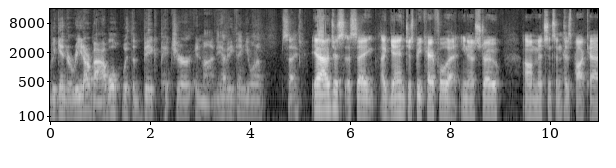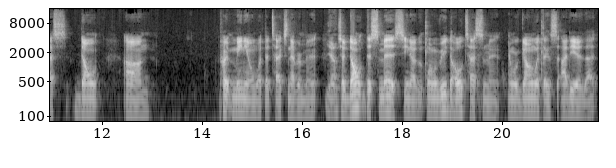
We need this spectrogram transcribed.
begin to read our Bible with the big picture in mind? Do you have anything you want to say? Yeah, I would just uh, say again, just be careful that you know Stroh um, mentions in his podcast. Don't um, put meaning on what the text never meant. Yeah. So don't dismiss. You know, when we read the Old Testament and we're going with this idea that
